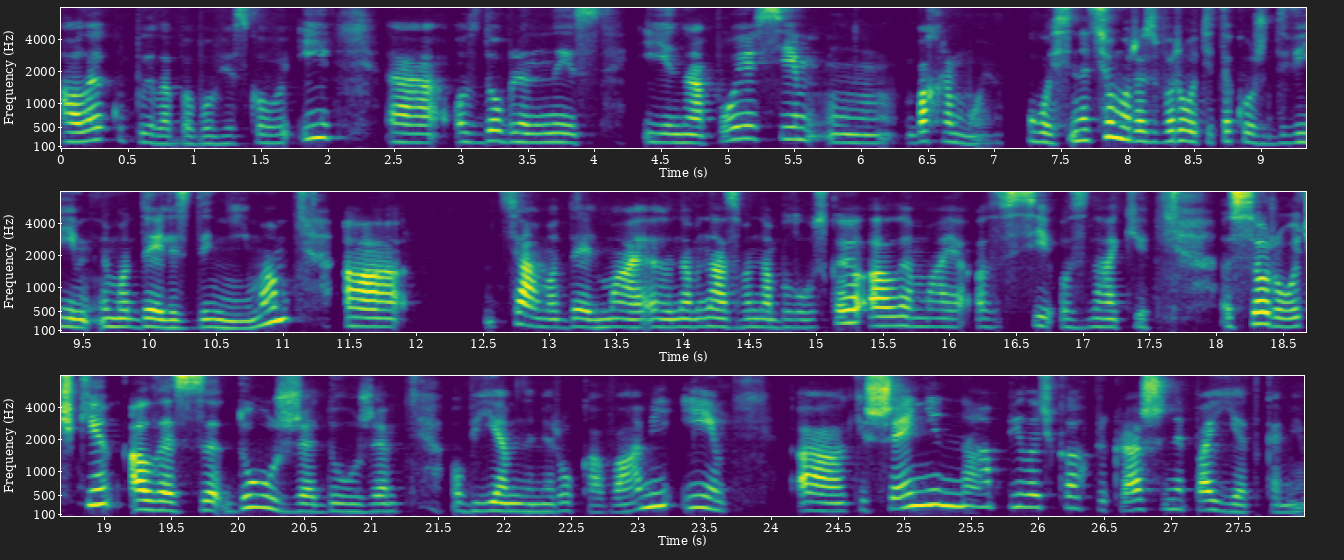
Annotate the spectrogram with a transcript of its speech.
але купила б обов'язково. І е, оздоблений низ і на поясі м, бахромою. Ось на цьому розвороті також дві моделі з деніма. Ця модель має е, названа блузкою, але має всі ознаки сорочки, але з дуже-дуже об'ємними рукавами. І кишені на пілочках прикрашені паєтками.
